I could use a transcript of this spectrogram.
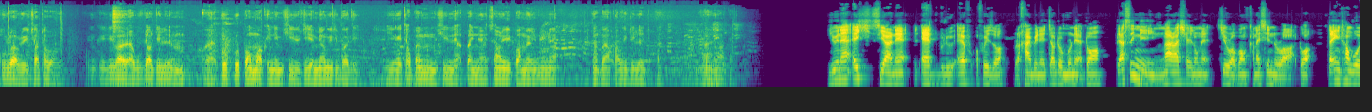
ကူလာရီချတော့ပါဘူးဒီကအခုတော့ဒီပူပူပေါင်းမခင်းနေမရှိသေးဒီအများကြီးရှိပါသေးဒီကထောက်ပံ့မှုမရှိနေအပိုင်းနဲ့ဆောင်းရီပေါင်းမယ်နဲ့တော့ပါခေါင်းဒီလေးဒီကအဲ့ဒါ UNHCR နဲ့ AWF အဖွဲ့ဆိုရခိုင်ပြည်နယ်ကြောက်တုံမြို့နယ်အတွင်းပြစစ်နေငါရရှိလုံးနဲ့ကြေရော်ပေါင်းခနိုင်စင်ရောတော့တိုင်ထောင်ကို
